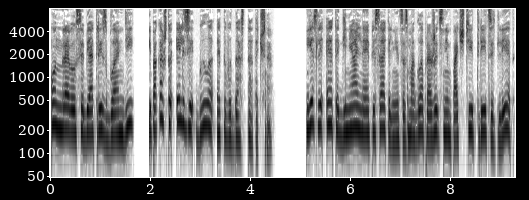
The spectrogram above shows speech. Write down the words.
Он нравился Беатрис Блонди, и пока что Эльзе было этого достаточно. Если эта гениальная писательница смогла прожить с ним почти 30 лет,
